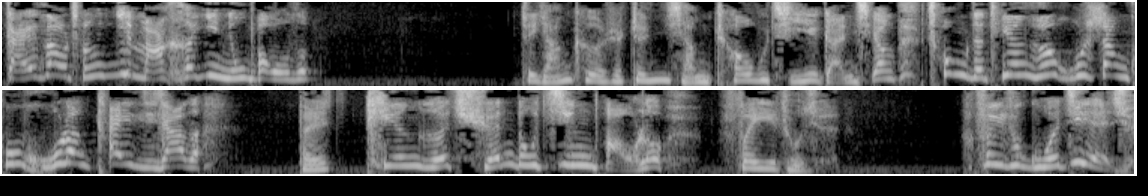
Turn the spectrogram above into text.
改造成一马河一牛泡子。这杨克是真想抄起一杆枪，冲着天鹅湖上空胡乱开几下子，把这天鹅全都惊跑了，飞出去，飞出国界去，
